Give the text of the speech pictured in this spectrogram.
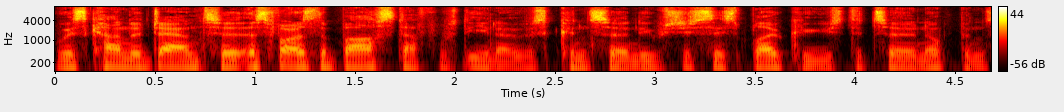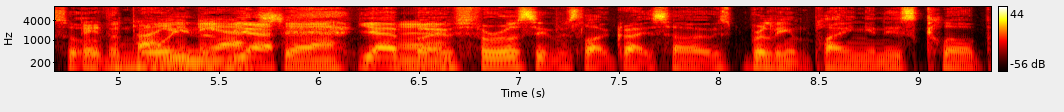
was kind of down to as far as the bar staff was, you know, was concerned. He was just this bloke who used to turn up and sort Bit of of annoy in them. the ass, yeah. yeah, But Yeah. it was for us, it was like great. So it was brilliant playing in his club.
